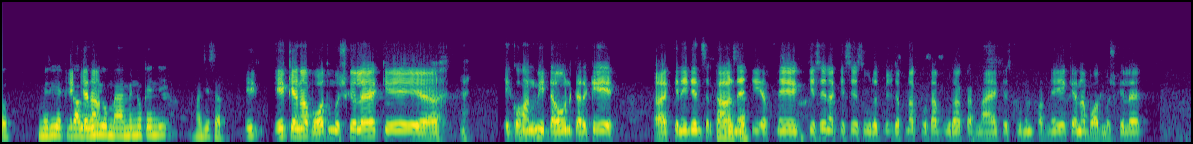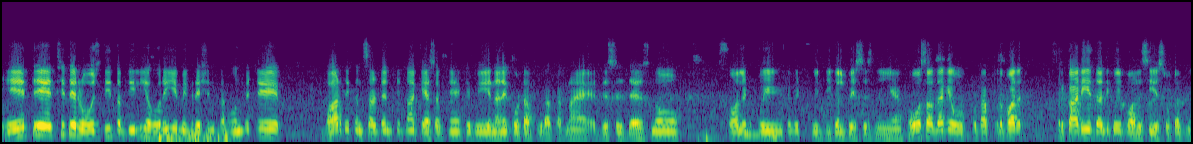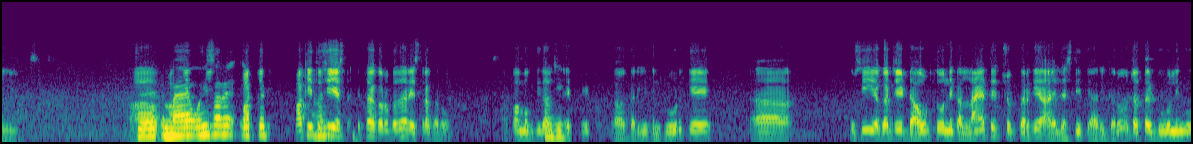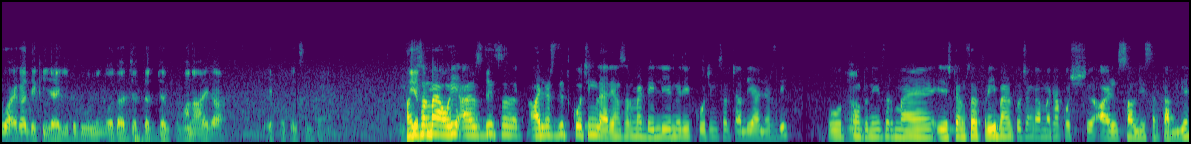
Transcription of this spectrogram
ਮੇਰੀ ਇੱਕ ਗੱਲ ਹੋਈ ਉਹ ਮੈਂ ਮੈਨੂੰ ਕਹਿੰਦੀ ਹਾਂਜੀ ਸਰ ਇਹ ਇਹ ਕਹਿਣਾ ਬਹੁਤ ਮੁਸ਼ਕਿਲ ਹੈ ਕਿ ਇਕਨੋਮੀ ਡਾਊਨ ਕਰਕੇ ਕੈਨੇਡੀਅਨ ਸਰਕਾਰ ਨੇ ਜੀ ਆਪਣੇ ਕਿਸੇ ਨਾ ਕਿਸੇ ਸੂਰਤ ਵਿੱਚ ਆਪਣਾ ਕੋਟਾ ਪੂਰਾ ਕਰਨਾ ਹੈ ਕਿ ਸਟੂਡੈਂਟ ਪੜ੍ਹਨੇ ਇਹ ਕਹਿਣਾ ਬਹੁਤ ਮੁਸ਼ਕਿਲ ਹੈ ਇਹ ਤੇ ਇੱਥੇ ਤੇ ਰੋਜ਼ ਦੀ ਤਬਦੀਲੀ ਹੋ ਰਹੀ ਹੈ ਇਮੀਗ੍ਰੇਸ਼ਨ ਕਾਨੂੰਨ ਵਿੱਚ ਬਾਹਰ ਦੇ ਕੰਸਲਟੈਂਟ ਕਿਦਾਂ ਕਹਿ ਸਕਦੇ ਆ ਕਿ ਵੀ ਇਹਨਾਂ ਨੇ ਕੋਟਾ ਪੂਰਾ ਕਰਨਾ ਹੈ this is there is no solid ਕੋਈ ਇਹਦੇ ਵਿੱਚ ਕੋਈ ਲੀਗਲ ਬੇਸਿਸ ਨਹੀਂ ਹੈ ਹੋ ਸਕਦਾ ਕਿ ਉਹ ਕੋਟਾ ਪੂਰਾ ਪਰ ਸਰਕਾਰੀ ਇਦਾਂ ਦੀ ਕੋਈ ਪਾਲਿਸੀ ਇਸ ਵਕਤ ਨਹੀਂ ਹੈ ਤੇ ਮੈਂ ਉਹੀ ਸਰ ਇੱਕ ਬਾਕੀ ਤੁਸੀਂ ਇਸ ਤਰ੍ਹਾਂ ਕਰੋ ਬਦਰ ਇਸ ਤਰ੍ਹਾਂ ਕਰੋ। ਆਪਾਂ ਮੁੱਖ ਦੀ ਗੱਲ ਇੱਥੇ ਕਰੀਏ ਕਨਕਲੂਡ ਕਿ ਤੁਸੀਂ ਅਗਰ ਜੇ ਡਾਊਟ ਤੋਂ ਨਿਕਲਣਾ ਹੈ ਤੇ ਚੁੱਪ ਕਰਕੇ ਆਈਐਲਐਸ ਦੀ ਤਿਆਰੀ ਕਰੋ। ਜਦ ਤੱਕ ਡੂਓਲਿੰਗੋ ਆਏਗਾ ਦੇਖੀ ਜਾਏਗੀ। ਫਿਰ ਡੂਓਲਿੰਗੋ ਦਾ ਜਦ ਤੱਕ ਜਦ ਜ਼ਮਾਨਾ ਆਏਗਾ ਇਤਨਾ ਕੋਈ ਚਿੰਤਾ ਨਹੀਂ। ਹਾਂਜੀ ਸਰ ਮੈਂ ਉਹੀ ਆਈਲਟਸ ਦੀ ਆਈਲਟਸ ਦੀ ਕੋਚਿੰਗ ਲੈ ਰਿਹਾ ਸਰ। ਮੈਂ ਡੇਲੀ ਮੇਰੀ ਕੋਚਿੰਗ ਸਰ ਚੱਲ ਰਹੀ ਹੈ ਆਈਲਟਸ ਦੀ। ਉਤੋਂ ਤੋਂ ਨਹੀਂ ਸਰ ਮੈਂ ਇਸ ਟਾਈਮ ਸਰ ਫ੍ਰੀ ਬੈਂਡ ਤੋਂ ਚੰਗਾ। ਮੈਂ ਕਿਹਾ ਕੁਝ ਆਈਲਟਸ ਸਾਲ ਦੀ ਸਰ ਕਰ ਲਈਏ।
